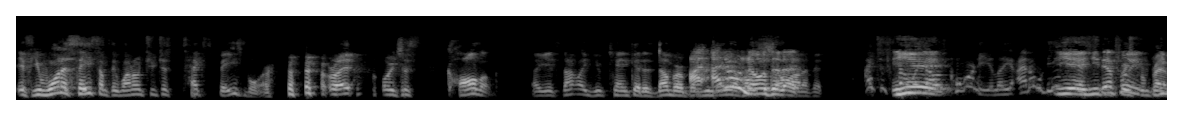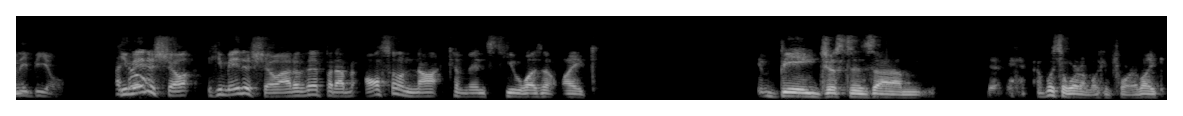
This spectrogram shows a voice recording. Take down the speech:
if you want to say something why don't you just text Bazemore, right or just call him like it's not like you can't get his number but I- I made don't know that I- out of it i just felt like Yeah. that was corny like i don't need Yeah, he definitely- from bradley beal I he made don't. a show he made a show out of it, but I'm also not convinced he wasn't like being just as um what's the word I'm looking for? Like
